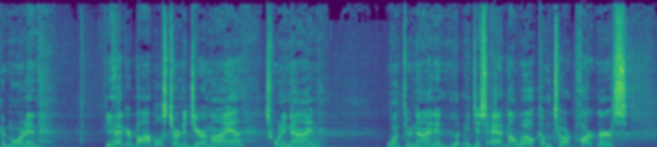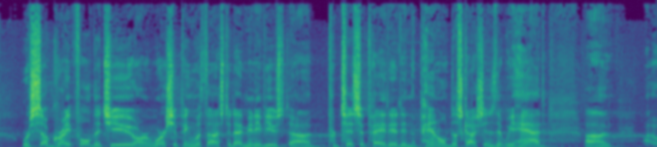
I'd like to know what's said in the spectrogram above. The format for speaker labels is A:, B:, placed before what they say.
A: Good morning. If you have your Bibles, turn to Jeremiah 29, 1 through 9. And let me just add my welcome to our partners. We're so grateful that you are worshiping with us today. Many of you uh, participated in the panel discussions that we had. Uh,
